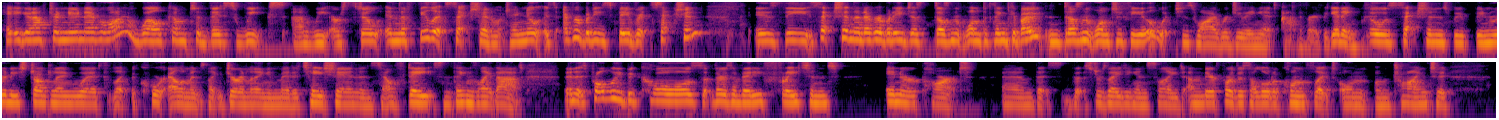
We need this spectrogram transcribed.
Hey, good afternoon, everyone. Welcome to this week's, and we are still in the Feel It section, which I know is everybody's favorite section, is the section that everybody just doesn't want to think about and doesn't want to feel, which is why we're doing it at the very beginning. Those sections we've been really struggling with, like the core elements like journaling and meditation and self dates and things like that. Then it's probably because there's a very frightened inner part um, that's that's residing inside, and therefore there's a lot of conflict on on trying to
